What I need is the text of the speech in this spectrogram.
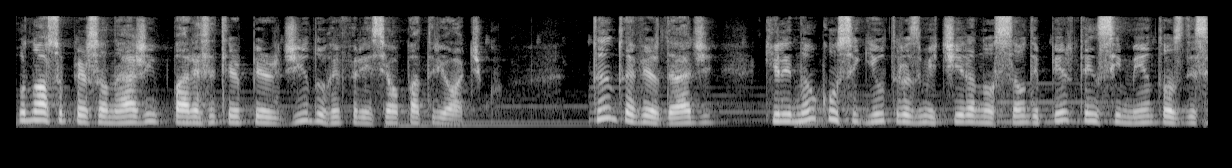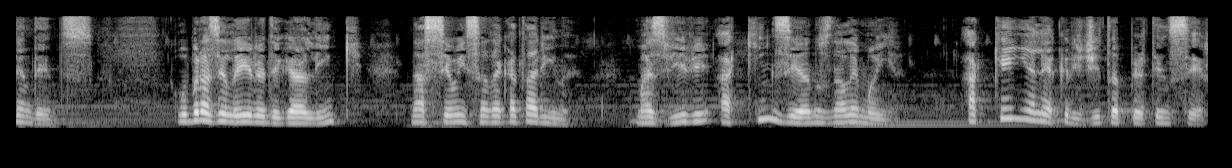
O nosso personagem parece ter perdido o referencial patriótico. Tanto é verdade que ele não conseguiu transmitir a noção de pertencimento aos descendentes. O brasileiro Edgar Link nasceu em Santa Catarina, mas vive há 15 anos na Alemanha. A quem ele acredita pertencer?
